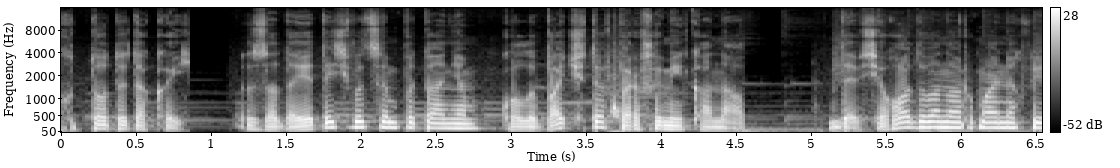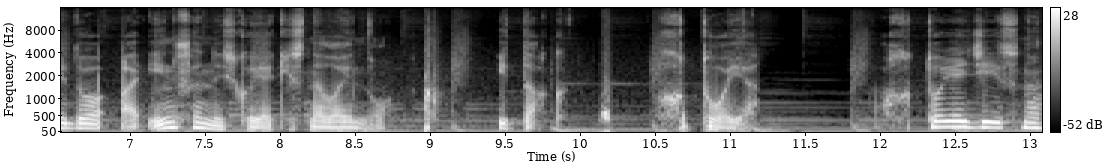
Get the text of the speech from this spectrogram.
Хто ти такий? Задаєтесь ви цим питанням, коли бачите вперше мій канал, де всього два нормальних відео, а інше низькоякісне лайно. І так, хто я? А хто я дійсно?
